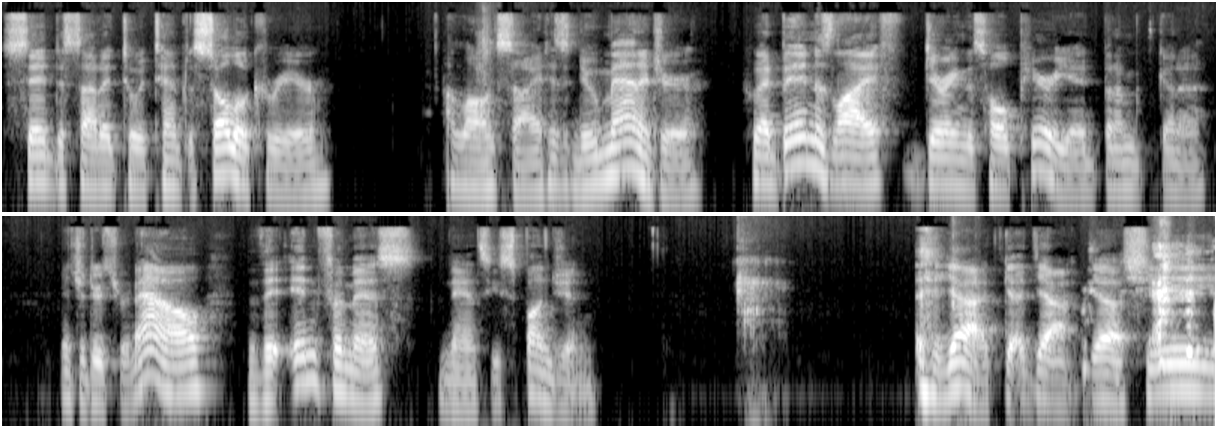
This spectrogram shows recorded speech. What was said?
Sid decided to attempt a solo career alongside his new manager, who had been in his life during this whole period, but I'm gonna introduce her now, the infamous Nancy Spungen. yeah, yeah, yeah. She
